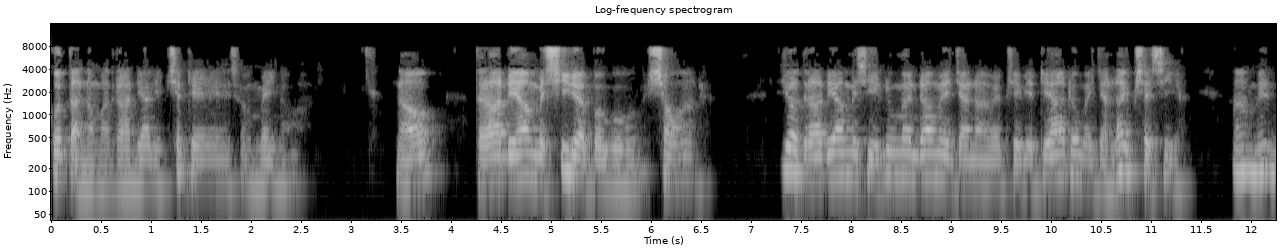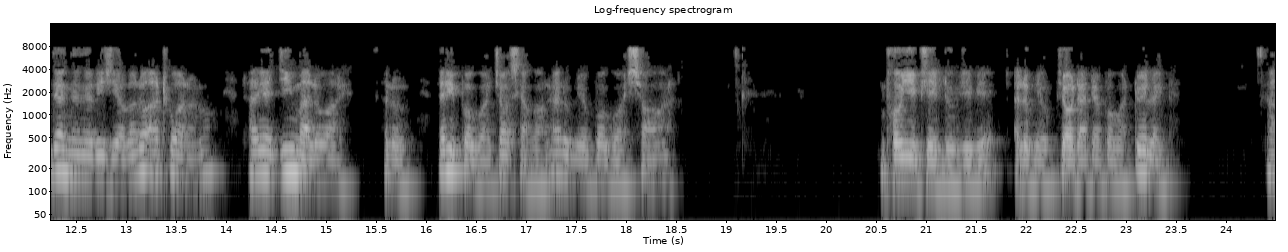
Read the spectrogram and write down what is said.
ကိုယ်တဏ္ဍာမှာတရားတရားတွေဖြစ်တယ်ဆိုမိန်တော့နောက်တရားတရားမရှိတဲ့ပုဂ္ဂိုလ်ရှောင်ရတယ်။ရောတရားတရားမရှိလူမဲ့တောင်းမဲ့ဉာဏ်နာပဲဖြစ်ဖြစ်တရားထုတ်မဲ့ဉာဏ်လိုက်ဖြစ်စီတယ် ဟမ်မင်းတက်ငယ်ငယ်လေးရှိရဘာလို့အထောက်ရတာနော်ဒါကြီးကြီးမှလို့ရတယ်အဲ့လိုအဲ့ဒီပုံကကြောက်ဆရာကောင်းအဲ့လိုမျိုးပုံကရှောင်းရဘုန်းကြီးဖြစ်လူဖြစ်ဖြစ်အဲ့လိုမျိုးပြောတတ်တဲ့ပုံကတွေ့လိုက်တယ်အာ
